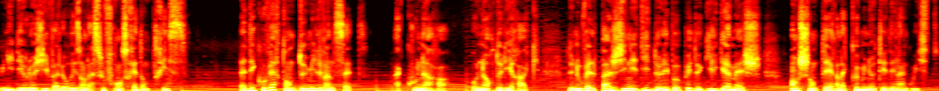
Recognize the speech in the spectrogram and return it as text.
une idéologie valorisant la souffrance rédemptrice, la découverte en 2027, à Kunara, au nord de l'Irak, de nouvelles pages inédites de l'épopée de Gilgamesh enchantèrent la communauté des linguistes.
